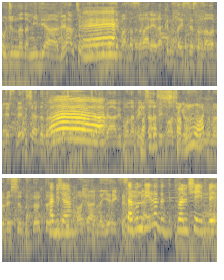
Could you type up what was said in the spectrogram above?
ucunda da midye abi. Tam Türkiye'deki Ee. meze masası var ya. Rakınızı da istiyorsanız alabilirsiniz. Dışarıda da Aa. abi. abi bon appetit. Masada sabun mu var? Numara 5 yıldız 4 4 Tabii canım. Makarna ye. tek Sabun değil de, de böyle şey ve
